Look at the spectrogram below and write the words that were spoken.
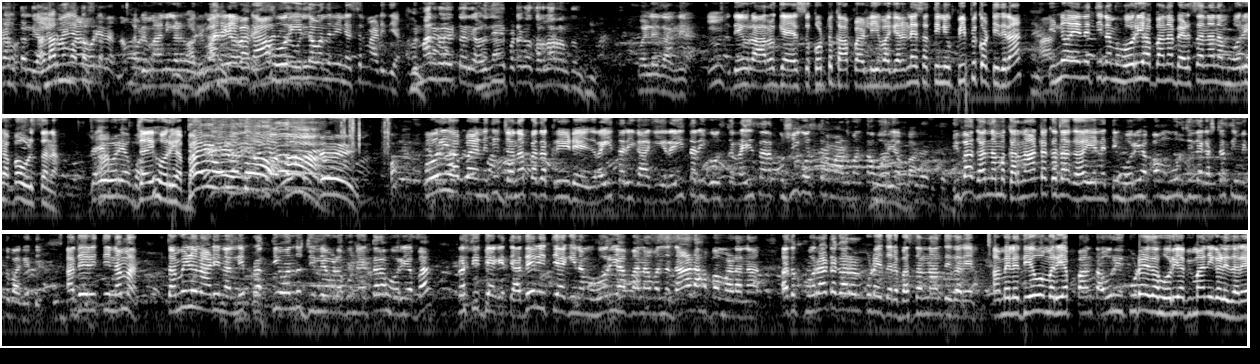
ಅಂತಂದು ಎಲ್ಲಾರನ್ನೂ ಮಾತಾಡ್ತಾರೆ ಅಭಿಮಾನಿಗಳ ಹೋರಿ. ಅಂದ್ರೆ ಇವಾಗ ಹೋರಿಯಿಂದ ಒಂದು ನೀನ್ ಹೆಸರು ಮಾಡಿದ್ಯಾ? ಅಭಿಮಾನಿಗಳೇ ಇಟ್ಟಾರಿ ಹಳದಿ ಪಟಗಳ ಸರ್ದಾರ ಅಂತಂದು. ಒಳ್ಳೇದಾಗ್ಲಿ. ಹ್ಮ್ ದೇವ್ರ ಆರೋಗ್ಯ ಯಶಸ್ಸು ಕೊಟ್ಟು ಕಾಪಾಡ್ಲಿ. ಇವಾಗ ಎರಡನೇ ಸತಿ ನೀವು ಪಿಪಿ ಪಿ ಕೊಟ್ಟಿದ್ದೀರಾ? ಇನ್ನೂ ಏನೈತಿ? ನಮ್ಮ ಹೋರಿ ಹಬ್ಬನ ಬೆಳ್ಸನ ನಮ್ಮ ಹೋರಿ ಹಬ್ಬ ಉಳ್ಸನ ಜೈ ಹೋರಿ ಹಬ್ಬ. ಜೈ ಹೋರಿ ಹಬ್ಬ. ಹೋರಿ ಹಬ್ಬ! ಏನೈತಿ? ಜನಪದ ಕ್ರೀಡೆ. ರೈತರಿಗಾಗಿ ರೈತರಿಗೋಸ್ಕರ ರೈತರ ಖುಷಿಗೋಸ್ಕರ ಮಾಡುವಂತ ಹೋರಿ ಹಬ್ಬ. ಇವಾಗ ನಮ್ಮ ಕರ್ನಾಟಕದಾಗ ಏನೈತಿ? ಹೋರಿ ಹಬ್ಬ ಮೂರು ಜಿಲ್ಲೆಗೆ ಅಷ್ಟೇ ಸೀಮಿತವಾಗೈತಿ. ಅದೇ ರೀತಿ ನಮ್ಮ ತಮಿಳುನಾಡಿನಲ್ಲಿ ಪ್ರತಿಯೊಂದು ಜಿಲ್ಲೆ ಒಳಗೂ ನೇತರ ಹೋರಿ ಹಬ್ಬ? ಪ್ರಸಿದ್ಧಿ ಆಗೈತಿ. ಅದೇ ರೀತಿಯಾಗಿ ನಮ್ಮ ಹೋರಿ ಹಬ್ಬನ ಒಂದು ನಾಡ ಹಬ್ಬ ಮಾಡೋಣ. ಅದಕ್ಕೆ ಹೋರಾಟಗಾರರು ಕೂಡ ಇದ್ದಾರೆ. ಬಸಣ್ಣ ಅಂತ ಇದ್ದಾರೆ. ಆಮೇಲೆ ದೇವ ಮರಿಯಪ್ಪ ಅಂತ ಅವ್ರಿಗೆ ಕೂಡ ಇದೆ ಹೋರಿ ಅಭಿಮಾನಿಗಳಿದ್ದಾರೆ.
